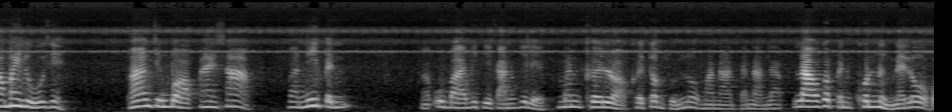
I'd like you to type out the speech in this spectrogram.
เราไม่รู้สิพระจึงบอกให้ทราบ ว่านี่เป็นอุบายวิธีการของกิเลส มันเคยหลอกเคยต้มตุ๋นโลกมานานแสนนานแล้ว เราก็เป็นคนหนึ่งในโลก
